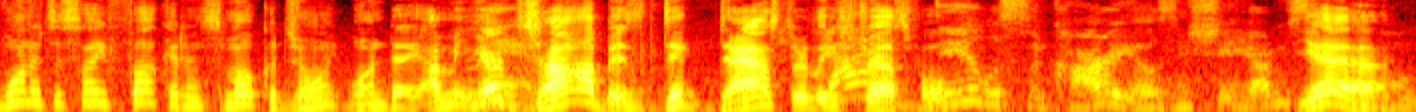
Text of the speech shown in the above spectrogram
wanted to say fuck it and smoke a joint one day? I mean, your job is dick dastardly Y'all stressful. Deal with sicarios and shit. Y'all be Yeah. people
